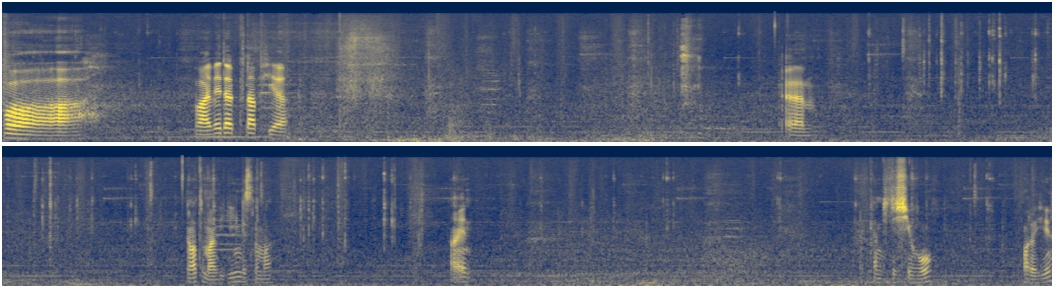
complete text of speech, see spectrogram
Boah. War wieder knapp hier. Ähm. Warte mal, wie ging das nochmal? Ein. Kann ich nicht hier hoch? Oder hier?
